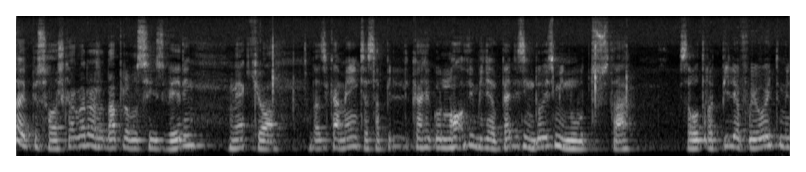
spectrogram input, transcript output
Isso aí, pessoal. Acho que agora já dá pra vocês verem, né, ó, basicamente essa pilha carregou 9 mAh em 2 minutos, tá? Essa outra pilha foi 8 mAh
